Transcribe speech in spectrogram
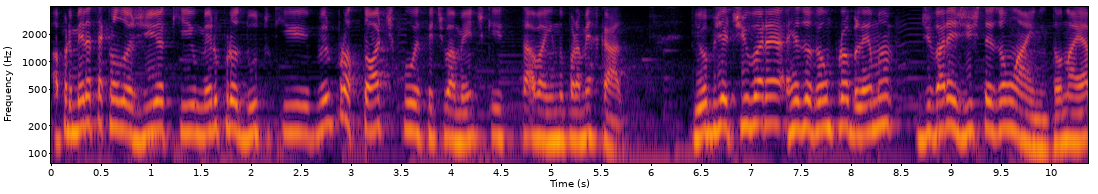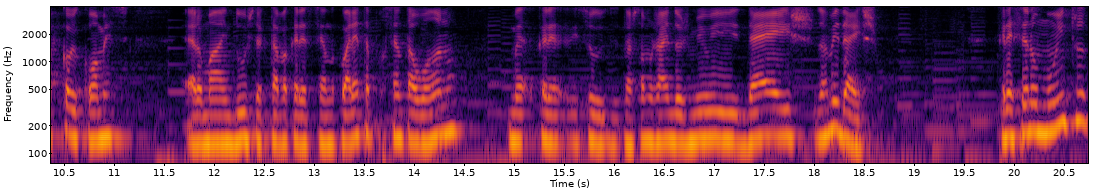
a primeira tecnologia que o primeiro produto que o primeiro protótipo efetivamente que estava indo para o mercado. E o objetivo era resolver um problema de varejistas online. Então na época o e-commerce era uma indústria que estava crescendo 40% ao ano. Isso nós estamos já em 2010, 2010. Crescendo muito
